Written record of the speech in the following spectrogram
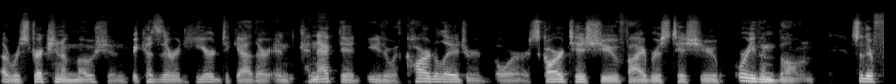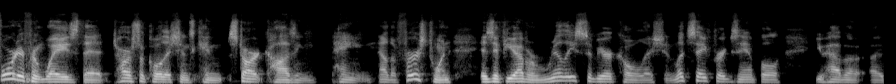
a restriction of motion because they're adhered together and connected either with cartilage or, or scar tissue, fibrous tissue, or even bone. So there are four different ways that tarsal coalitions can start causing pain. Now, the first one is if you have a really severe coalition. Let's say, for example, you have a, a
